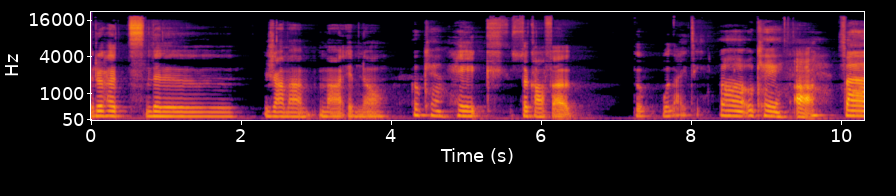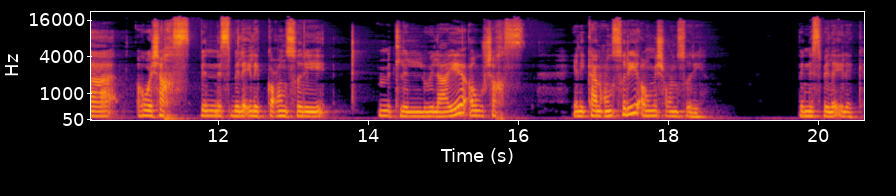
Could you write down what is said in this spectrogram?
رحت للجامعة مع ابنه. okay. هيك ثقافة بولايتي. آه okay. آه. فهو شخص بالنسبة لإلك عنصري مثل الولاية أو شخص يعني كان عنصري أو مش عنصري بالنسبة لإلك؟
